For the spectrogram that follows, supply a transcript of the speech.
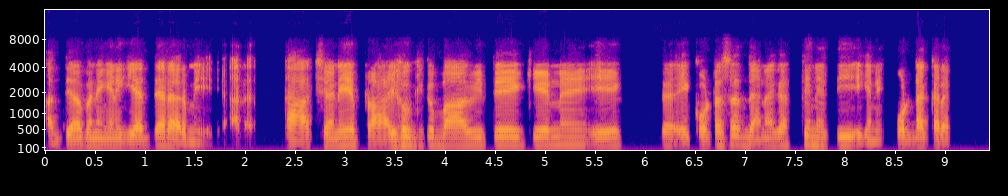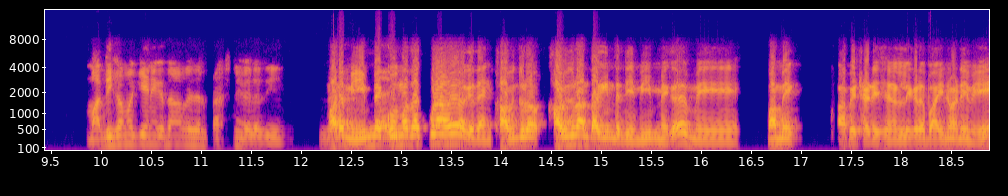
අධ්‍යාපනය ගැන කියද්ද අර අර මේ අර තාක්ෂණය ප්‍රායෝගික භාවිතය කියන ඒ ඒ කොටස දැනගත්තේ නැති එකන පොඩ්ඩක් කර මදිකම කියන එක තම වෙදන් ප්‍රශ්න වෙලදී මට මීම් එකක් මතක් වුණා ඔය වගේ. දැන් කවිඳුර කවිඳුරන් දකින්න තියෙන මීම් එක මේ මම අපේ ට්‍රැඩිෂනල් එකට බයිනවා නෙමේ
